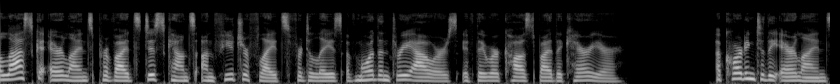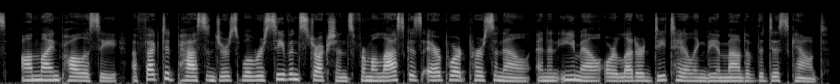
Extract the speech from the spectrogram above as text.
Alaska Airlines provides discounts on future flights for delays of more than three hours if they were caused by the carrier. According to the airline's online policy, affected passengers will receive instructions from Alaska's airport personnel and an email or letter detailing the amount of the discount.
